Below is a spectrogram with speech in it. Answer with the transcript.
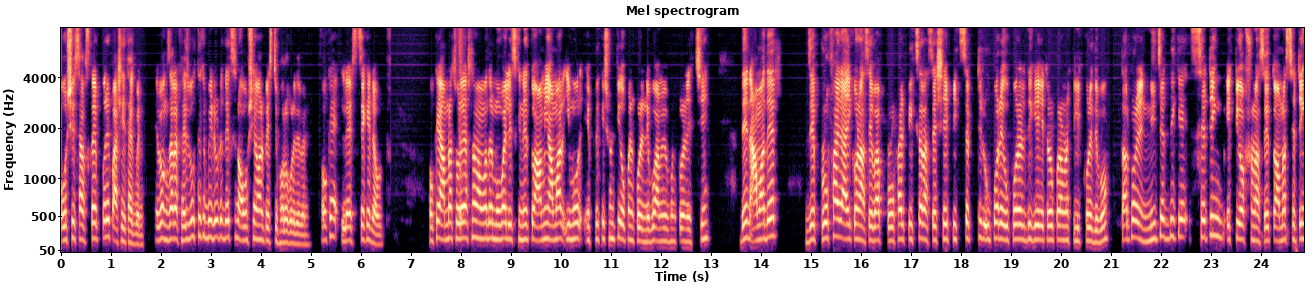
অবশ্যই সাবস্ক্রাইব করে পাশেই থাকবেন এবং যারা ফেসবুক থেকে ভিডিওটি দেখছেন, অবশ্যই আমার পেজটি ফলো করে দেবেন। Okay let's check it out okay আমরা চলে আসলাম আমাদের মোবাইল স্ক্রিনে তো আমি আমার ইমোর অ্যাপ্লিকেশনটি ওপেন করে নেব, আমি ওপেন করে নিচ্ছি। দেন আমাদের যে প্রোফাইল আইকন আছে বা প্রোফাইল পিকচার আছে, সেই পিকচারটির উপরে, উপরের দিকে এটার উপর আমরা ক্লিক করে দেব। তারপরে নিচের দিকে সেটিং একটি অপশন আছে, তো আমরা সেটিং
